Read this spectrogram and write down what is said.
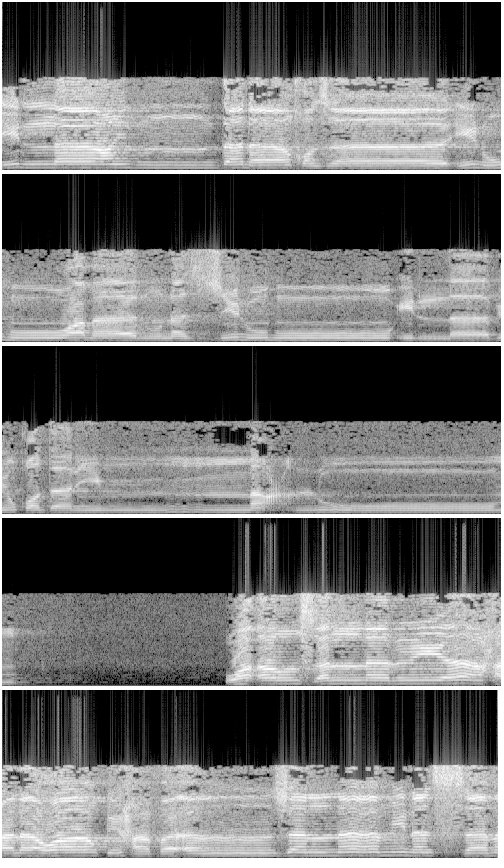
إلا عندنا خزائنه وما ننزله إلا بقدر معلوم. وأرسلنا الرياح لواقح فأنزلنا من السماء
